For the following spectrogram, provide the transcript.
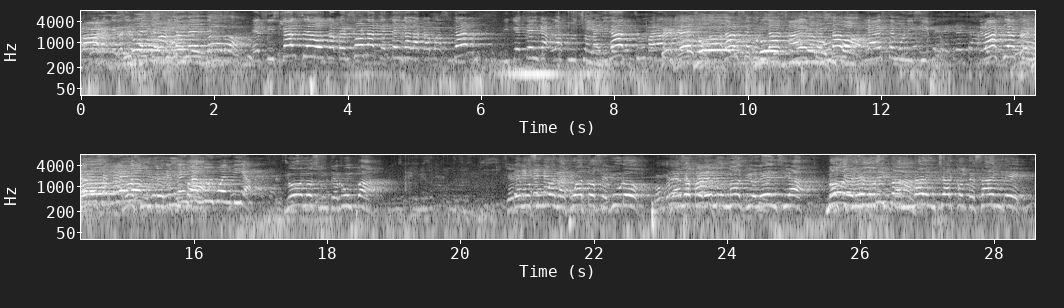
para que simple y sencillamente el fiscal sea otra persona que tenga la capacidad y que tenga la funcionalidad para poder dar seguridad a este estado y a este municipio. Gracias, señores Pleno, que tengan muy buen día. No nos interrumpa. Queremos un Guanajuato seguro. Ya no queremos más violencia. No queremos que caminar en charcos de sangre.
